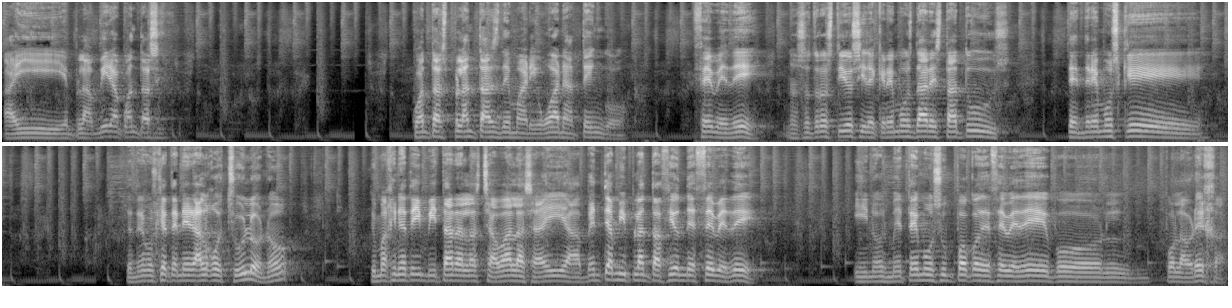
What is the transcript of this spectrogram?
Ahí, en plan, mira cuántas. ¿Cuántas plantas de marihuana tengo? CBD. Nosotros, tío, si le queremos dar estatus, tendremos que. Tendremos que tener algo chulo, ¿no? Imagínate invitar a las chavalas ahí a. Vente a mi plantación de CBD. Y nos metemos un poco de CBD por, por la oreja.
